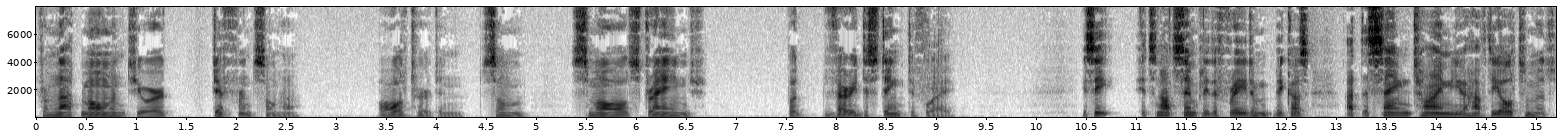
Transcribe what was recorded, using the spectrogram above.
From that moment, you are different somehow, altered in some small, strange, but very distinctive way. You see, it's not simply the freedom, because at the same time you have the ultimate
